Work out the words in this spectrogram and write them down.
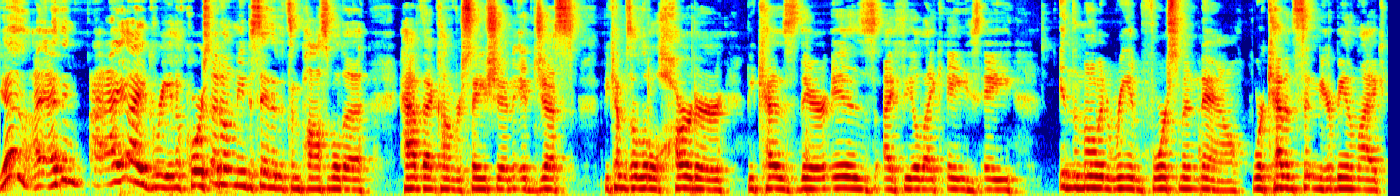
Yeah, I, I think I, I agree. And of course, I don't mean to say that it's impossible to have that conversation. It just becomes a little harder because there is, I feel like, a, a in the moment reinforcement now where Kevin's sitting here being like,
